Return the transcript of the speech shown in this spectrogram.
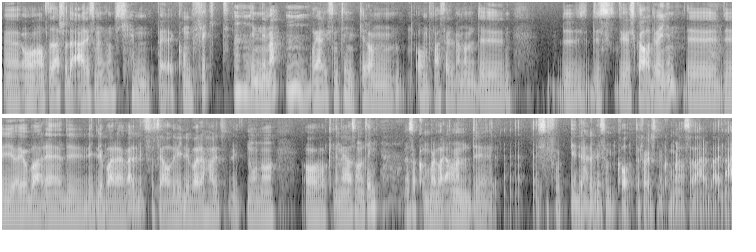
Eh, og alt det der, Så det er liksom en sånn kjempekonflikt inni meg. Hvor jeg liksom tenker sånn overfor meg selv Men du, du, du, du skader jo ingen. Du, du gjør jo bare Du vil jo bare være litt sosial, du vil jo bare ha litt, litt noen å, å våkne med og sånne ting. Men så kommer det bare Ja, men du så fort de der liksom kåte følelsene kommer, da, så er det bare Nei,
